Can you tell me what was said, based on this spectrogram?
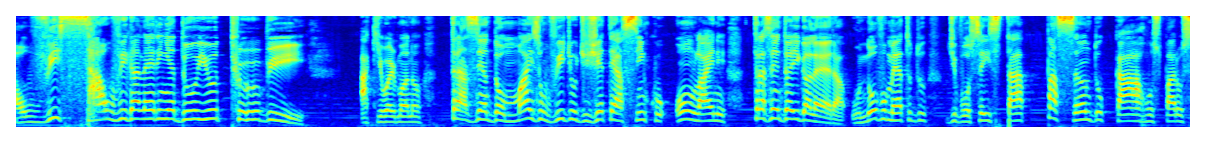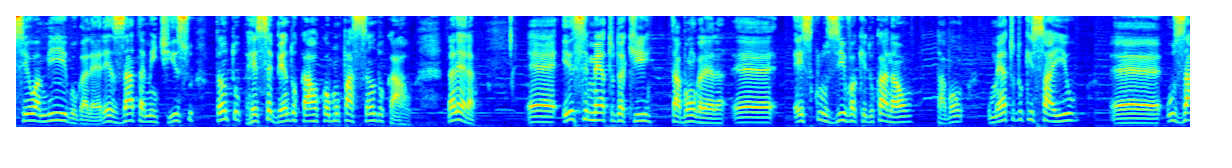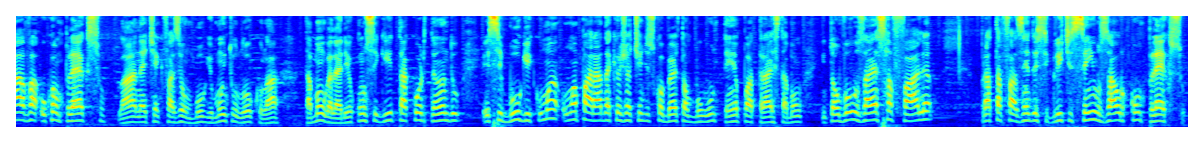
Salve, salve galerinha do YouTube! Aqui o irmão trazendo mais um vídeo de GTA V online, trazendo aí galera, o novo método de você estar passando carros para o seu amigo, galera. Exatamente isso, tanto recebendo o carro como passando o carro. Galera, é, esse método aqui, tá bom galera, é, é exclusivo aqui do canal, tá bom? O método que saiu é, usava o complexo lá, né? Tinha que fazer um bug muito louco lá. Tá bom, galera? E eu consegui estar tá cortando esse bug com uma, uma parada que eu já tinha descoberto há um bom tempo atrás, tá bom? Então vou usar essa falha para tá fazendo esse glitch sem usar o complexo.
